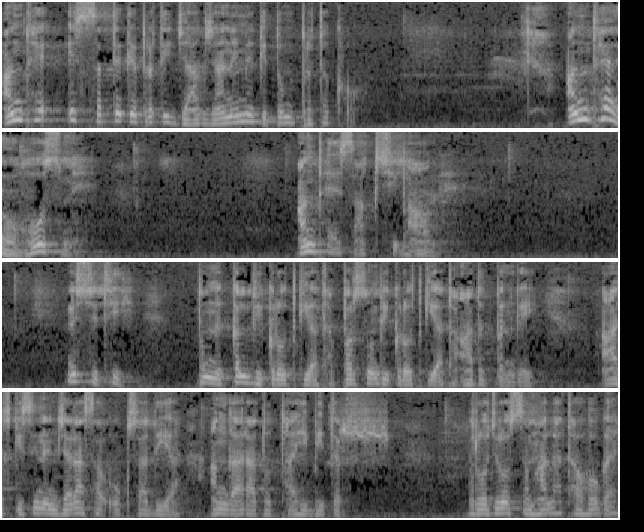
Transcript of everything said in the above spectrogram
अंत है इस सत्य के प्रति जाग जाने में कि तुम पृथक हो। अंत है होश में, अंत है साक्षी भाव में। निश्चित ही तुमने कल भी क्रोध किया था, परसों भी क्रोध किया था, आदत बन गई। आज किसी ने जरा सा उकसा दिया, अंगारा तो था ही भीतर। रोज रोज संभाला था, हो गए।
